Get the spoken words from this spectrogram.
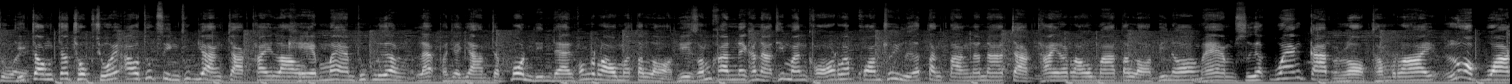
ซวย ที่จ้องจะฉกฉวยเอาทุกสิ่งทุกอย่างจากไทยเราเขมแม่มทุกเรื่อง และพยายามจะป้นดินแดนของเรามาตลอดที่สำคัญในขณะที่มันขอรับความช่วยเหลือต่างๆ นานาจากไทยเรามาตลอดพี่น้อง แม่มเสือกแว้งกัดรอบทำร้าย รอบวาง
